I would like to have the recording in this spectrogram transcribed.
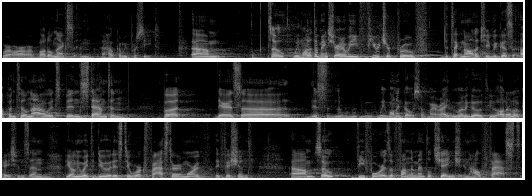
where are our bottlenecks and how can we proceed? Um, so we wanted to make sure that we future-proof the technology because up until now it's been Stanton, but there's, uh, there's we want to go somewhere, right? We want to go to other locations, and the only way to do it is to work faster, and more efficient. Um, so V4 is a fundamental change in how fast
